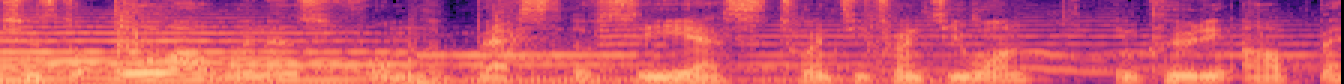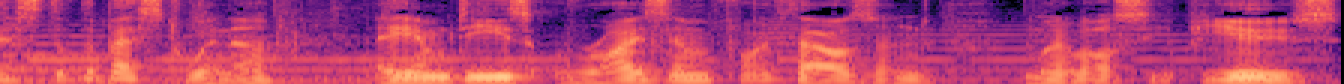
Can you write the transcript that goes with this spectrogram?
Congratulations to all our winners from the Best of CES 2021, including our Best of the Best winner, AMD's Ryzen 5000 mobile CPUs.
